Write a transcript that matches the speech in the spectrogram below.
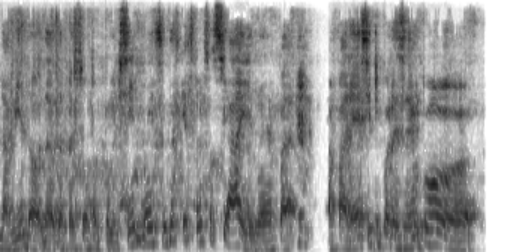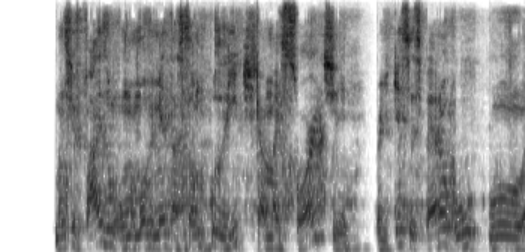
da vida da, da pessoa propriamente sim, mas das questões sociais. Né? Aparece que, por exemplo, não se faz uma movimentação política mais forte porque se espera o, o,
